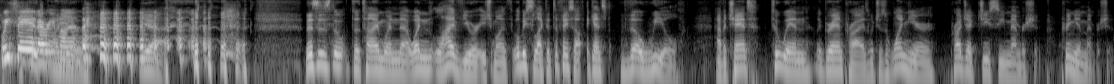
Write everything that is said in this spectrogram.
we say it every audio. month. yeah. this is the, the time when uh, one live viewer each month will be selected to face off against the wheel, have a chance to win the grand prize, which is a one year Project GC membership, premium membership.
